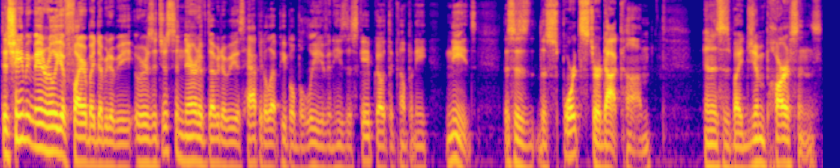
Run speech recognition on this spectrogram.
Did Shane McMahon really get fired by WWE, or is it just a narrative WWE is happy to let people believe and he's the scapegoat the company needs? This is the Sportster.com, and this is by Jim Parsons.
